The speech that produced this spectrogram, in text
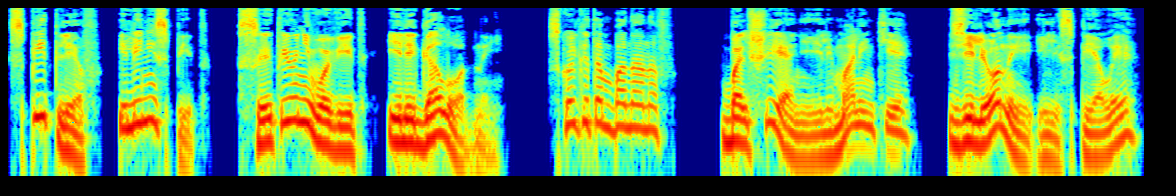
Спит лев или не спит? Сытый у него вид или голодный? Сколько там бананов? Большие они или маленькие? Зеленые или спелые?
